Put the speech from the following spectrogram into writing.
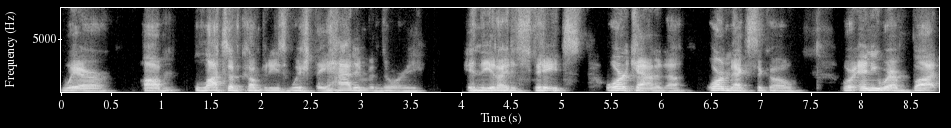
where um, lots of companies wish they had inventory in the United States or Canada or Mexico or anywhere but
